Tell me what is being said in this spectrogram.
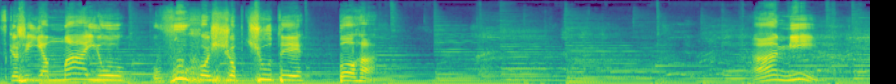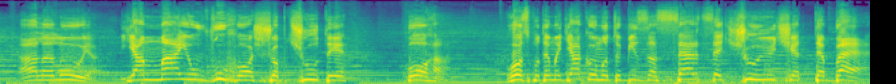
Скажи, я маю вухо, щоб чути Бога. Амінь. Алелуя. Я маю вухо, щоб чути Бога. Господи, ми дякуємо Тобі за серце, чуюче Тебе.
